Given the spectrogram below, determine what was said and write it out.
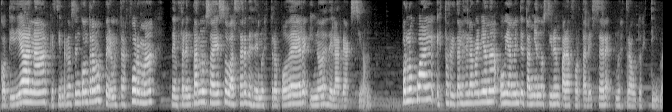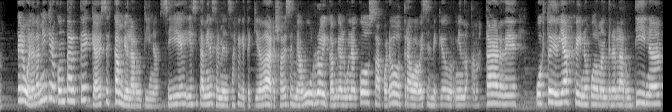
cotidianas que siempre nos encontramos, pero nuestra forma de enfrentarnos a eso va a ser desde nuestro poder y no desde la reacción. Por lo cual, estos rituales de la mañana obviamente también nos sirven para fortalecer nuestra autoestima. Pero bueno, también quiero contarte que a veces cambio la rutina, ¿sí? Y ese también es el mensaje que te quiero dar. Yo a veces me aburro y cambio alguna cosa por otra, o a veces me quedo durmiendo hasta más tarde, o estoy de viaje y no puedo mantener la rutina.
